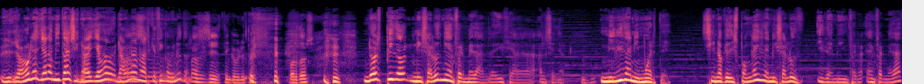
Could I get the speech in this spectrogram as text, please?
Llevamos ya la mitad, si no, llevo, no, Más, que cinco minutos. Más, sí, cinco minutos por dos. No os pido ni salud ni enfermedad, le dice a- al Señor, ni vida ni muerte, sino que dispongáis de mi salud y de mi enfer- enfermedad,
